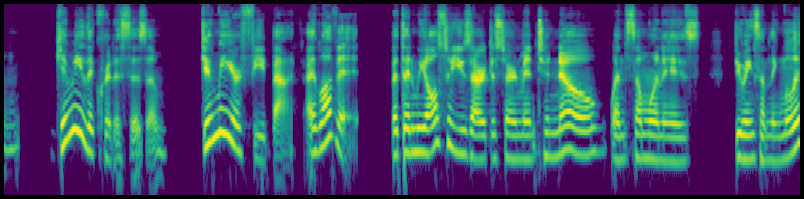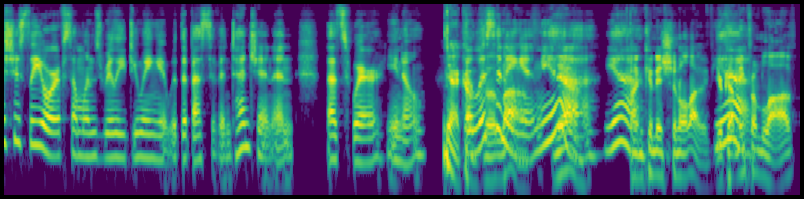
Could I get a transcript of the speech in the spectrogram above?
mm, give me the criticism. Give me your feedback. I love it. But then we also use our discernment to know when someone is doing something maliciously or if someone's really doing it with the best of intention. And that's where, you know, Yeah, the listening love. in. Yeah. Yeah. unconditional love. If you're Yeah. coming from love,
